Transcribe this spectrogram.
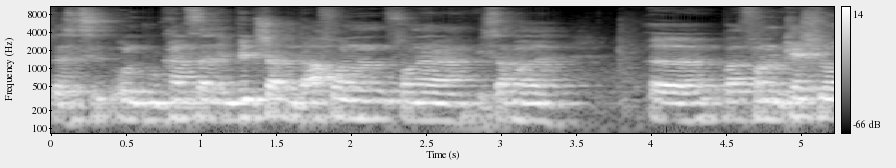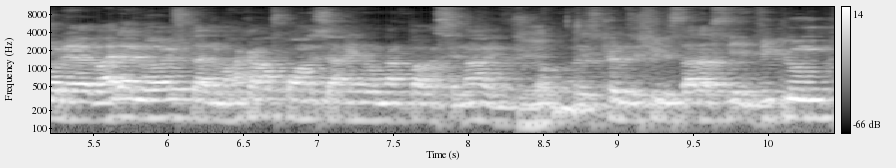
das ist, und du kannst dann im Windschatten davon, von einer, ich sag mal, äh, von einem Cashflow, der weiterläuft, deine Marke aufbauen, ist ja eigentlich ein dankbares Szenario. Mhm. Das können sich viele Startups die Entwicklung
